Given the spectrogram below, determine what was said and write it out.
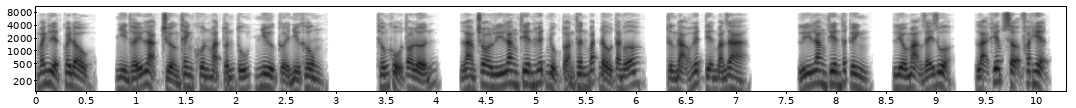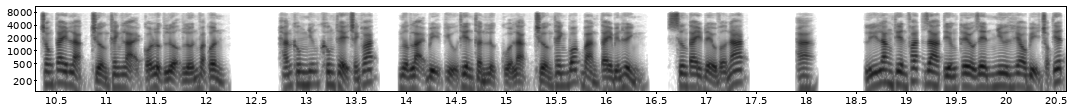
mãnh liệt quay đầu, nhìn thấy lạc trường thanh khuôn mặt tuấn tú như cười như không. Thống khổ to lớn, làm cho lý lăng thiên huyết nhục toàn thân bắt đầu tan vỡ, từng đạo huyết tiễn bắn ra. Lý lăng thiên thất kinh, liều mạng dãy ruộng lại khiếp sợ phát hiện, trong tay lạc trường thanh lại có lực lượng lớn và quân. Hắn không những không thể tránh thoát, ngược lại bị cựu thiên thần lực của lạc trường thanh bóp bàn tay biến hình, xương tay đều vỡ nát. A! Lý lăng thiên phát ra tiếng kêu rên như heo bị chọc tiết,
